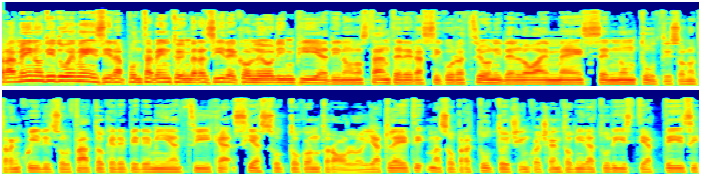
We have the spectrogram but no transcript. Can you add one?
Fra meno di due mesi l'appuntamento in Brasile con le Olimpiadi, nonostante le rassicurazioni dell'OMS, non tutti sono tranquilli sul fatto che l'epidemia Zika sia sotto controllo. Gli atleti, ma soprattutto i 500.000 turisti attesi,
